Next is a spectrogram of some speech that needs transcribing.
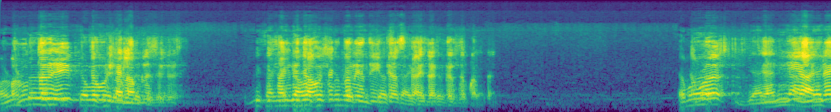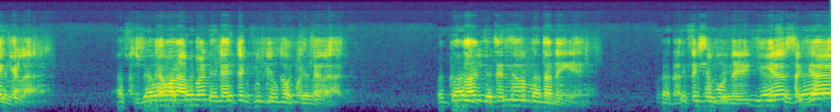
म्हणून तर हे इतकं वर्ष लांबले सगळे. सांगण्याची आवश्यकता नाही इतिहास काय जानकर साहेबांचा त्यामुळं ज्यांनी अन्याय केला सुदैवानं आपण त्यांच्या खुशी जाऊन बसलेला. पण त्याचा मुद्दा नाही अध्यक्ष महोदय की या सगळ्या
